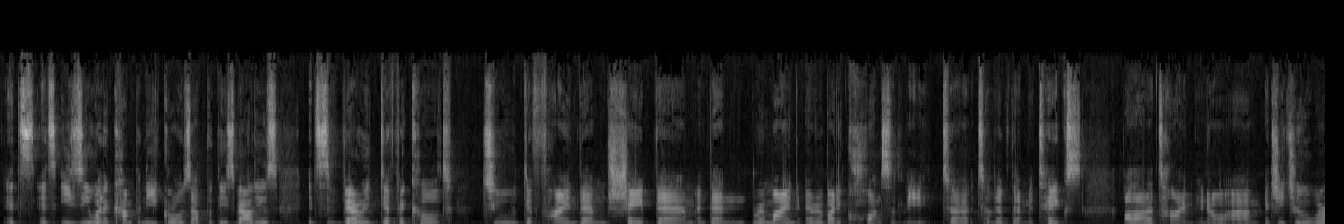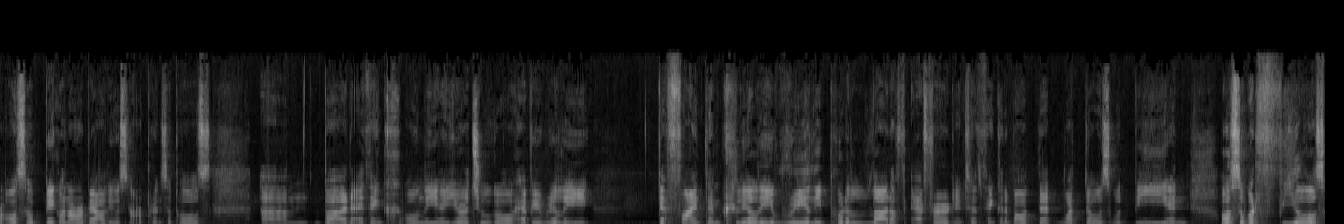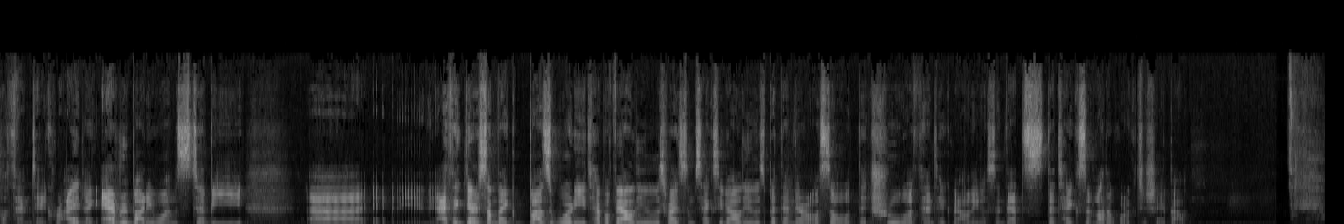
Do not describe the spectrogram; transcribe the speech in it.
it's it's easy when a company grows up with these values. It's very difficult to define them, shape them, and then remind everybody constantly to to live them. It takes a lot of time. You know, um, at G2, we're also big on our values and our principles. Um, but I think only a year or two ago have we really defined them clearly really put a lot of effort into thinking about that what those would be and also what feels authentic right like everybody wants to be uh, I think there's some like buzzwordy type of values, right? Some sexy values, but then there are also the true authentic values, and that's that takes a lot of work to shape out.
